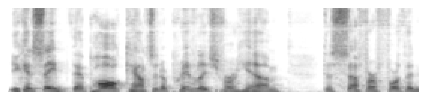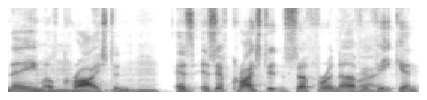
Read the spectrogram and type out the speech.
you can see that Paul counts it a privilege for mm-hmm. him to suffer for the name of mm-hmm. Christ. And as, as if Christ didn't suffer enough, if he can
